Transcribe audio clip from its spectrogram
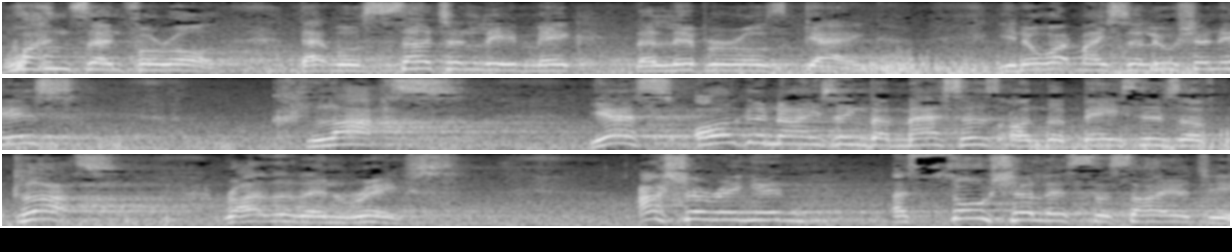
once and for all that will certainly make the liberals gag. You know what my solution is? Class. Yes, organizing the masses on the basis of class rather than race. Ushering in a socialist society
